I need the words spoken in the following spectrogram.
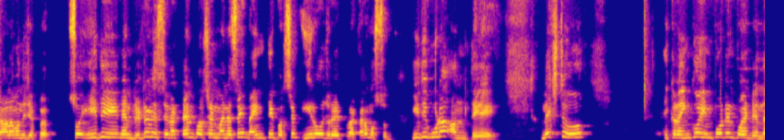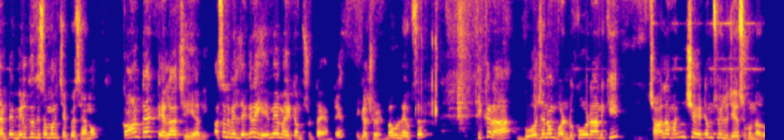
చాలామంది చెప్పారు. సో ఇది నేను రిటర్న్ ఇస్తే నాకు టెన్ పర్సెంట్ మైనస్ అయ్యి నైంటీ పర్సెంట్ ఈ రోజు రేట్ ప్రకారం వస్తుంది. ఇది కూడా అంతే. నెక్స్ట్ ఇక్కడ ఇంకో ఇంపార్టెంట్ పాయింట్ ఏంటంటే మిల్క్కి సంబంధించి చెప్పేశాను. కాంటాక్ట్ ఎలా చేయాలి? అసలు వీళ్ళ దగ్గర ఏమేమి ఐటమ్స్ ఉంటాయంటే ఇక్కడ చూడండి. బాబు లేవు సార్. ఇక్కడ భోజనం వండుకోవడానికి చాలా మంచి ఐటమ్స్ వీళ్ళు చేసుకున్నారు.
